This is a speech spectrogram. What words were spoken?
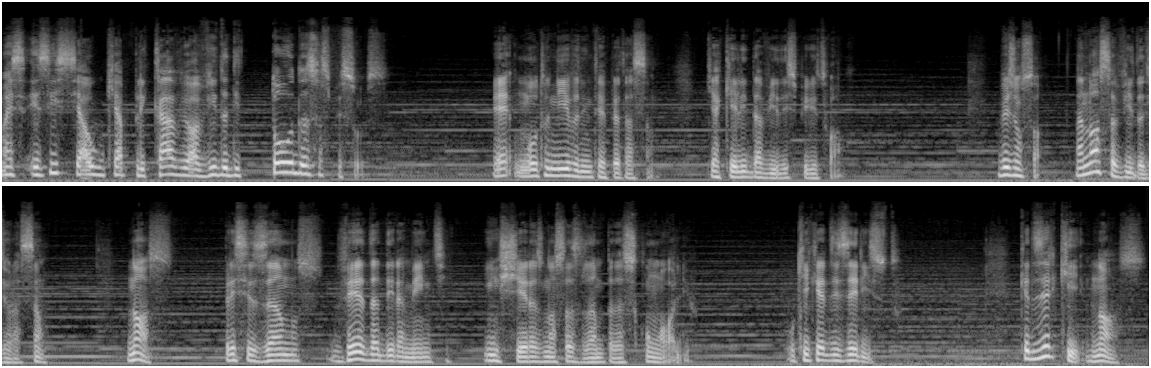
Mas existe algo que é aplicável à vida de todas as pessoas. É um outro nível de interpretação, que é aquele da vida espiritual. Vejam só, na nossa vida de oração, nós precisamos verdadeiramente encher as nossas lâmpadas com óleo. O que quer dizer isto? Quer dizer que nós,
